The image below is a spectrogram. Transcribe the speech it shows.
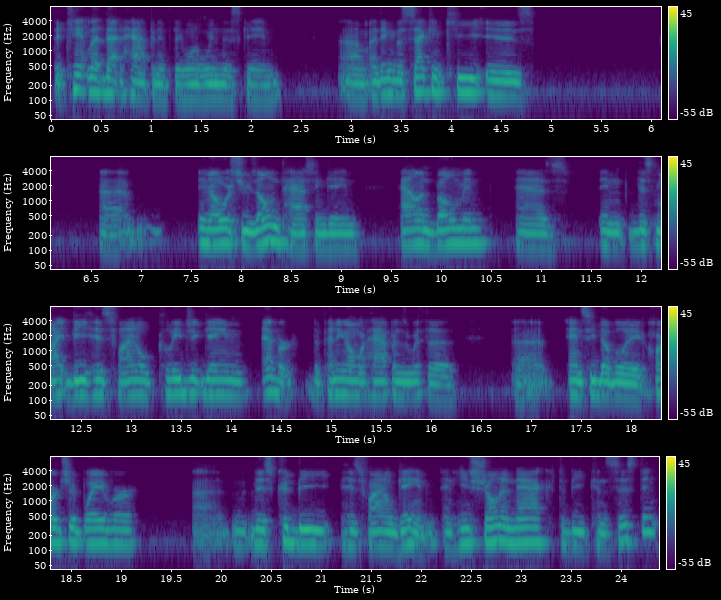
They can't let that happen if they want to win this game. Um, I think the second key is uh, in OSU's own passing game. Alan Bowman has, in this might be his final collegiate game ever, depending on what happens with a uh, NCAA hardship waiver. Uh, this could be his final game, and he's shown a knack to be consistent,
